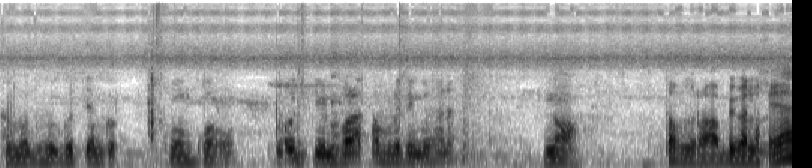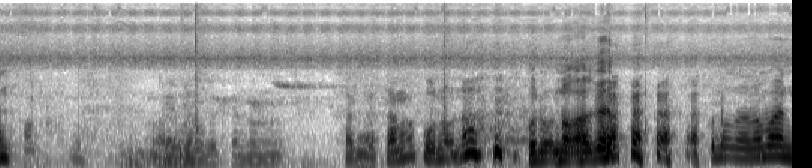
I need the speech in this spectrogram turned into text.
Ikaw maghugot yan ko. Kuwang-kuwa ko. Oh, yun pala. Abulutin ko sana. No. Ito, grabe kalaki yan. Saglit lang, puno na. Puno na kagad. Puno na naman.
